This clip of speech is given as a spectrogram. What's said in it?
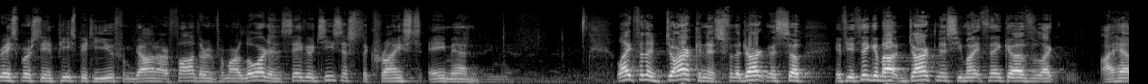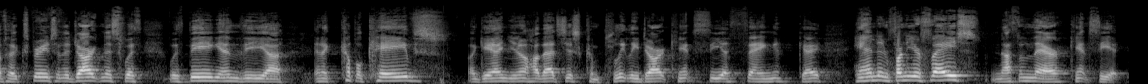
Grace, mercy, and peace be to you from God our Father and from our Lord and Savior Jesus the Christ. Amen. Amen. Light for the darkness, for the darkness. So if you think about darkness, you might think of, like I have experience in the darkness with, with being in, the, uh, in a couple caves. Again, you know how that's just completely dark, can't see a thing, okay? Hand in front of your face, nothing there, can't see it.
